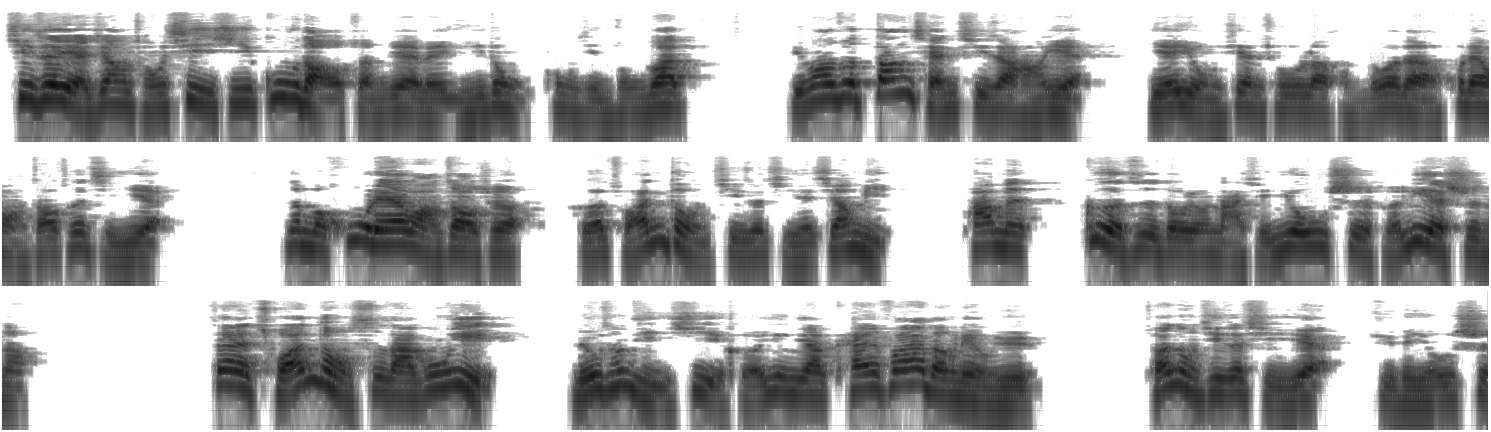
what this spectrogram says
汽车也将从信息孤岛转变为移动通信终端。比方说，当前汽车行业也涌现出了很多的互联网造车企业。那么，互联网造车和传统汽车企业相比，它们各自都有哪些优势和劣势呢？在传统四大工艺、流程体系和硬件开发等领域，传统汽车企业具备优势；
